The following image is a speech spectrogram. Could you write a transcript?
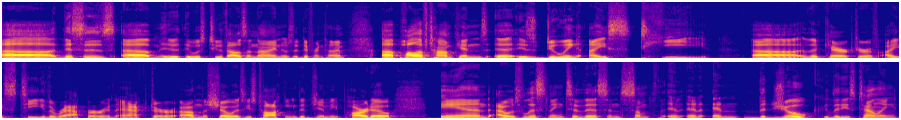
uh, this is, um, it, it was 2009. It was a different time. Uh, Paul F. Tompkins uh, is doing Ice T. Uh, the character of Ice T, the rapper and actor, on the show as he's talking to Jimmy Pardo, and I was listening to this, and something, and, and, and the joke that he's telling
